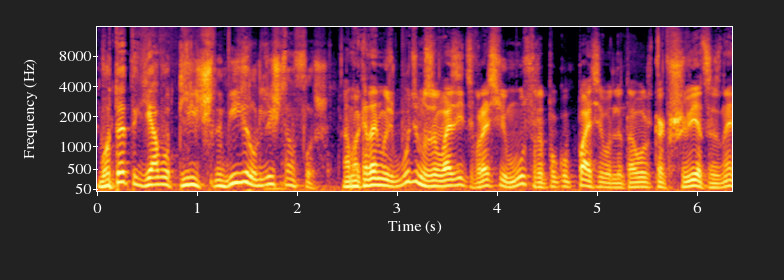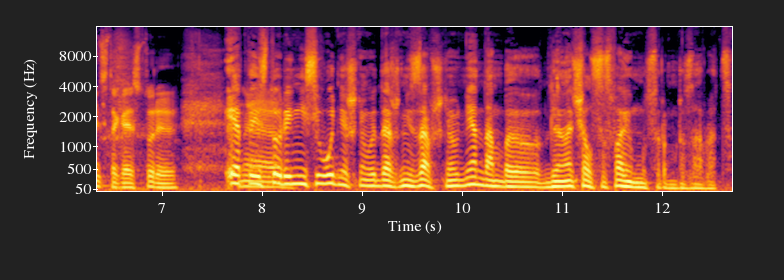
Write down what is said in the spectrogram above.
Вот это я вот лично видел, лично слышал. А мы когда-нибудь будем завозить в Россию мусор и покупать его для того, как в Швеции, знаете, такая история. Это Э, история не сегодняшнего и даже не завтрашнего дня. Нам бы для начала со своим мусором разобраться.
